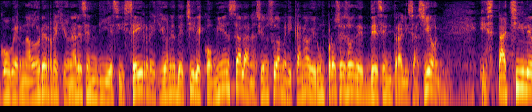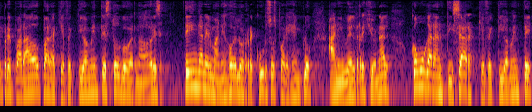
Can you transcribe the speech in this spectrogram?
gobernadores regionales en 16 regiones de Chile. Comienza la nación sudamericana a vivir un proceso de descentralización. ¿Está Chile preparado para que efectivamente estos gobernadores tengan el manejo de los recursos, por ejemplo, a nivel regional. ¿Cómo garantizar que efectivamente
